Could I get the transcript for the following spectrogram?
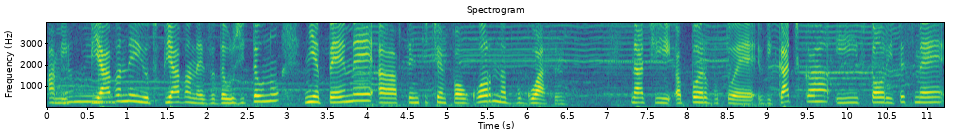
Ами, пяване и отпяване задължително. Ние пееме а, автентичен фолклор на двугласен. Значи, а, първото е викачка и вторите сме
